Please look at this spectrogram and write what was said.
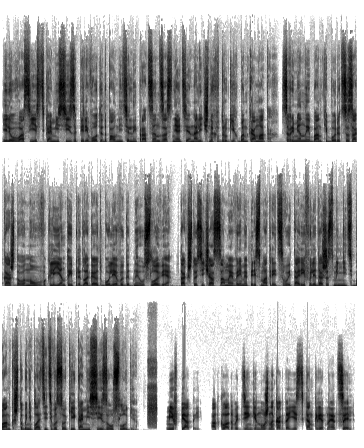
Или у вас есть комиссии за перевод и дополнительный процент за снятие наличных в других банкоматах. Современные банки борются за каждого нового клиента и предлагают более выгодные условия. Так что сейчас самое время пересмотреть свой тариф или даже сменить банк, чтобы не платить высокие комиссии за услуги. Миф пятый. Откладывать деньги нужно, когда есть конкретная цель.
